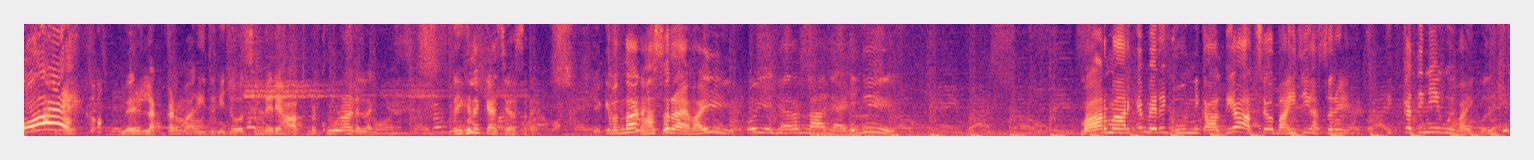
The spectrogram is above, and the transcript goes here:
ओए! मेरी लक्कड़ मारी इतनी ज़ोर से मेरे हाथ में खून आने लग गया। देखना कैसे हंस रहा है। ये बंदा हंस रहा है भाई। ओ ये शर्म ला जाए नहीं की मार मार के मेरे खून निकाल दिया हाथ से और भाई जी हंस रहे हैं। दिक्कत ही नहीं है कोई भाई को देखिए।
